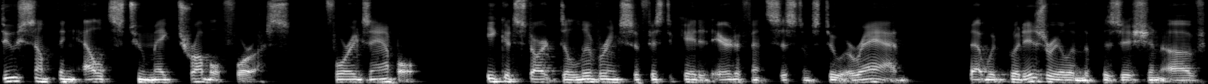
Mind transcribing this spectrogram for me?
do something else to make trouble for us. For example, he could start delivering sophisticated air defense systems to Iran that would put Israel in the position of,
